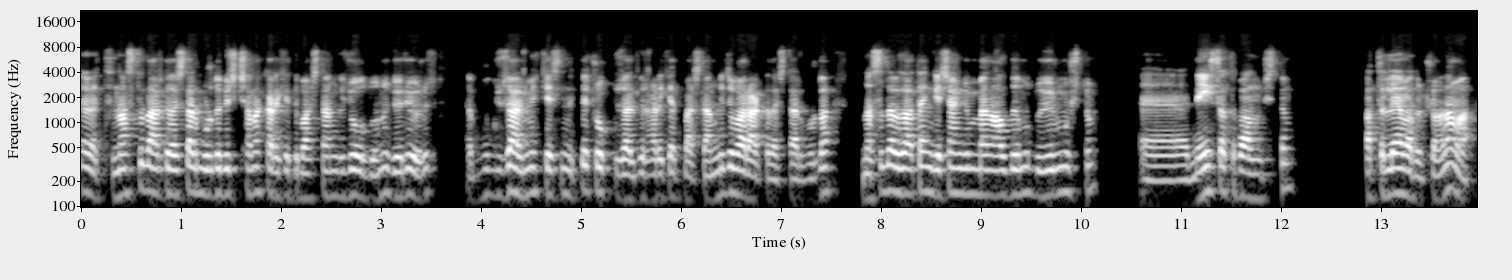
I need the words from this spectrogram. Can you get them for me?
Evet, Nas'ta da arkadaşlar burada bir çanak hareketi başlangıcı olduğunu görüyoruz. E, bu güzel mi? Kesinlikle çok güzel bir hareket başlangıcı var arkadaşlar burada. Nas'ı da zaten geçen gün ben aldığımı duyurmuştum. E, neyi satıp almıştım? Hatırlayamadım şu an ama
